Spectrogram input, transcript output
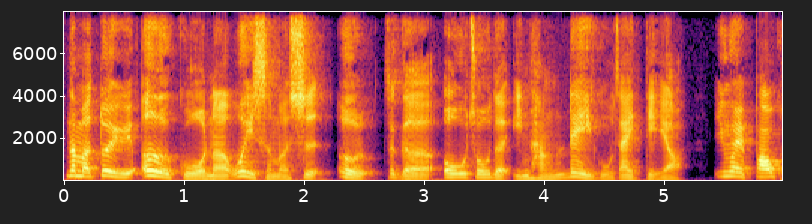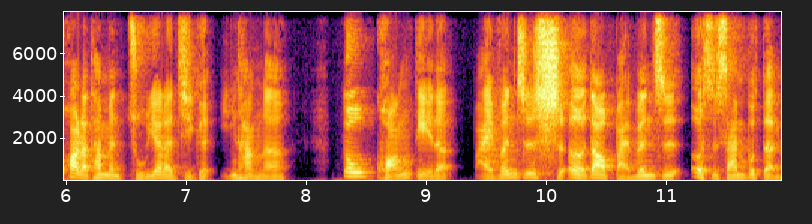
那么对于俄国呢，为什么是俄这个欧洲的银行类股在跌哦？因为包括了他们主要的几个银行呢，都狂跌了百分之十二到百分之二十三不等。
